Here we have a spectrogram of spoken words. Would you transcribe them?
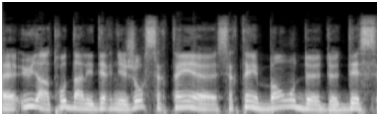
euh, eu, entre autres, dans les derniers jours, certains, euh, certains bons de, de décès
